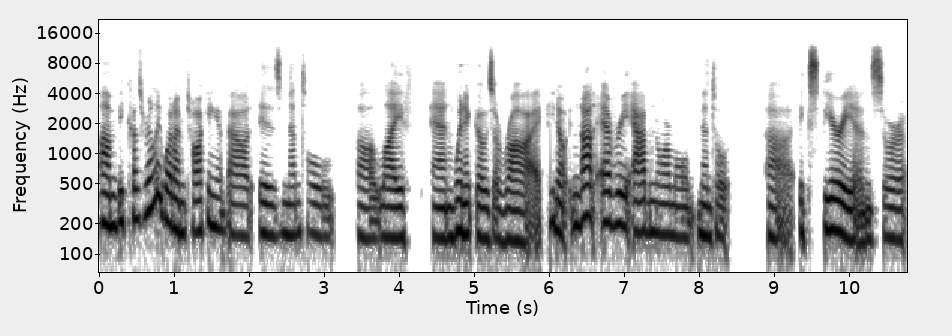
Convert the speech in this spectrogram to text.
um, because really what I'm talking about is mental uh, life and when it goes awry. You know, not every abnormal mental uh, experience or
